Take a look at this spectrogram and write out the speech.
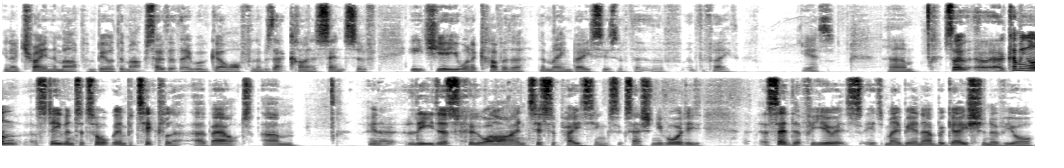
you know, train them up and build them up so that they would go off, and there was that kind of sense of each year you want to cover the, the main bases of the of, of the faith. Yes. Um, so, uh, coming on, Stephen, to talk in particular about um, you know leaders who are anticipating succession. You've already said that for you, it's it's maybe an abrogation of your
